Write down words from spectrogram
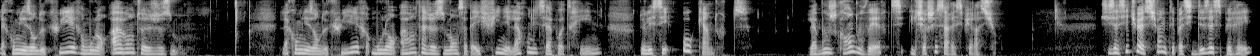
La combinaison de cuir moulant avantageusement. La combinaison de cuir, moulant avantageusement sa taille fine et l'arrondi de sa poitrine, ne laissait aucun doute. La bouche grande ouverte, il cherchait sa respiration. Si sa situation n'était pas si désespérée,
